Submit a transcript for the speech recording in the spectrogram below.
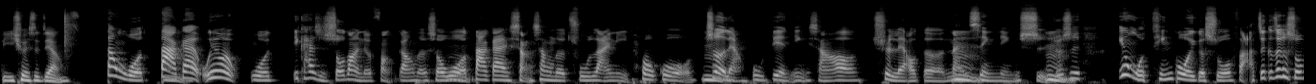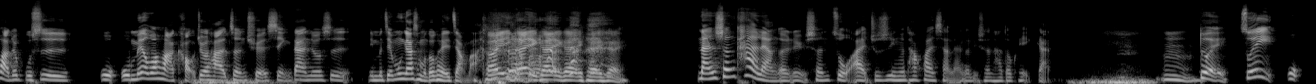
的确是这样。子。但我大概、嗯、因为我一开始收到你的访纲的时候，嗯、我大概想象的出来，你透过这两部电影想要去聊的男性凝视，嗯、就是。因为我听过一个说法，这个这个说法就不是我我没有办法考究它的正确性，但就是你们节目应该什么都可以讲吧？可以可以可以可以可以可以。男生看两个女生做爱，就是因为他幻想两个女生他都可以干。嗯，对，所以我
